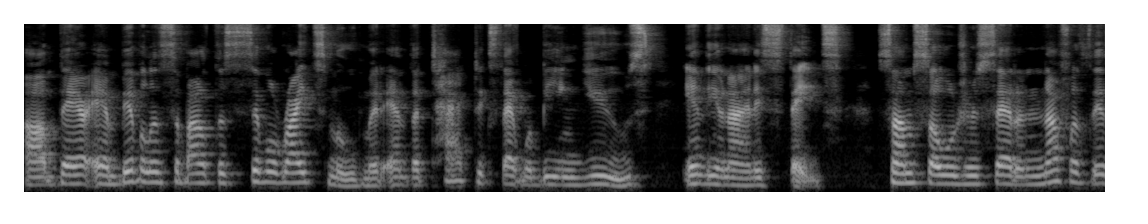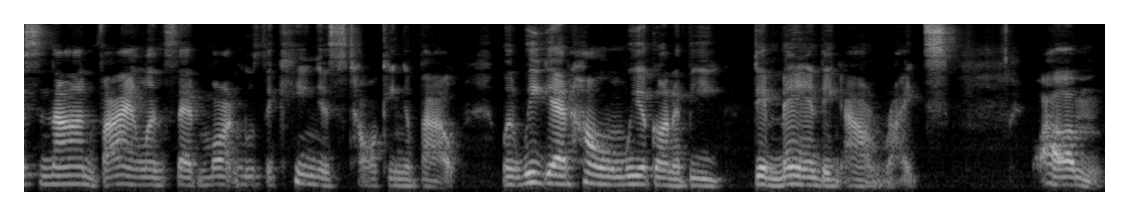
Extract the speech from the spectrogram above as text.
uh, their ambivalence about the civil rights movement and the tactics that were being used in the United States. Some soldiers said, Enough of this nonviolence that Martin Luther King is talking about. When we get home, we are going to be demanding our rights. Um,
